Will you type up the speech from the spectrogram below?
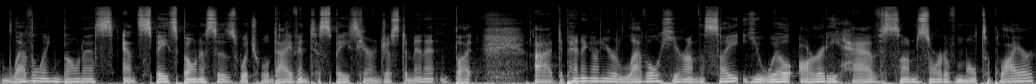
leveling bonus and space bonuses, which we'll dive into space here in just a minute, but uh, depending on your level here on the site, you will already have some sort of multiplier,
